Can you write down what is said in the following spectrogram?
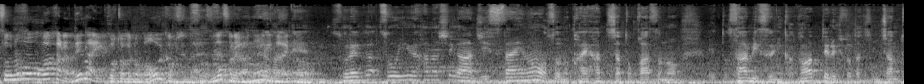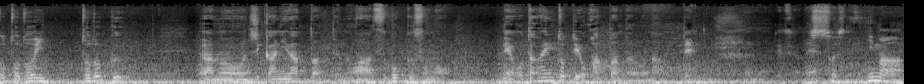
その輪から出ないことの方が多いかもしれないですね、それはね、意外と。それがそういう話が実際のその開発者とかその、えっと、サービスに関わってる人たちにちゃんと届い届くあの時間になったっていうのはすごくその、ね、お互いにとって良かったんだろうなってね。そうですね今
